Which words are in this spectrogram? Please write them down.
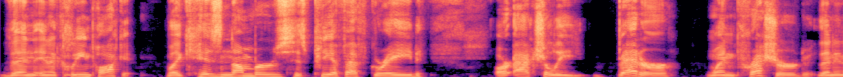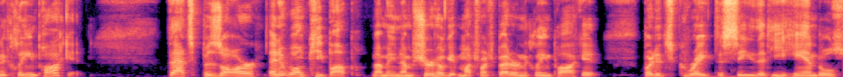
than in a clean pocket. Like his numbers, his PFF grade are actually better when pressured than in a clean pocket. That's bizarre and it won't keep up. I mean, I'm sure he'll get much, much better in a clean pocket, but it's great to see that he handles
